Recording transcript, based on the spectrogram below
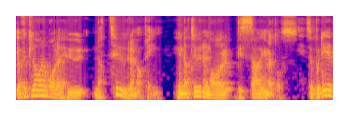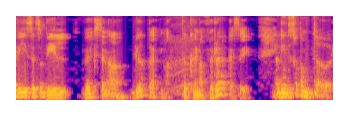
Jag förklarar bara hur naturen har tänkt. Hur naturen har designat oss. Så på det viset så vill växterna blir uppätna för att kunna föröka sig. Det är inte så att de dör.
